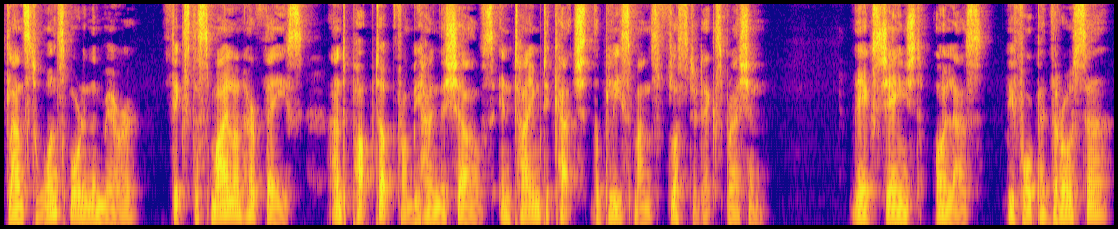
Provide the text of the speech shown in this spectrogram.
glanced once more in the mirror, fixed a smile on her face, and popped up from behind the shelves in time to catch the policeman's flustered expression. They exchanged holas before Pedrosa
